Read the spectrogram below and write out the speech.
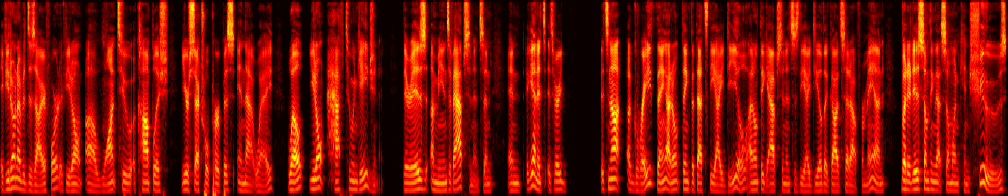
If you don't have a desire for it, if you don't uh, want to accomplish your sexual purpose in that way, well, you don't have to engage in it. There is a means of abstinence, and and again, it's it's very it's not a great thing. I don't think that that's the ideal. I don't think abstinence is the ideal that God set out for man, but it is something that someone can choose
